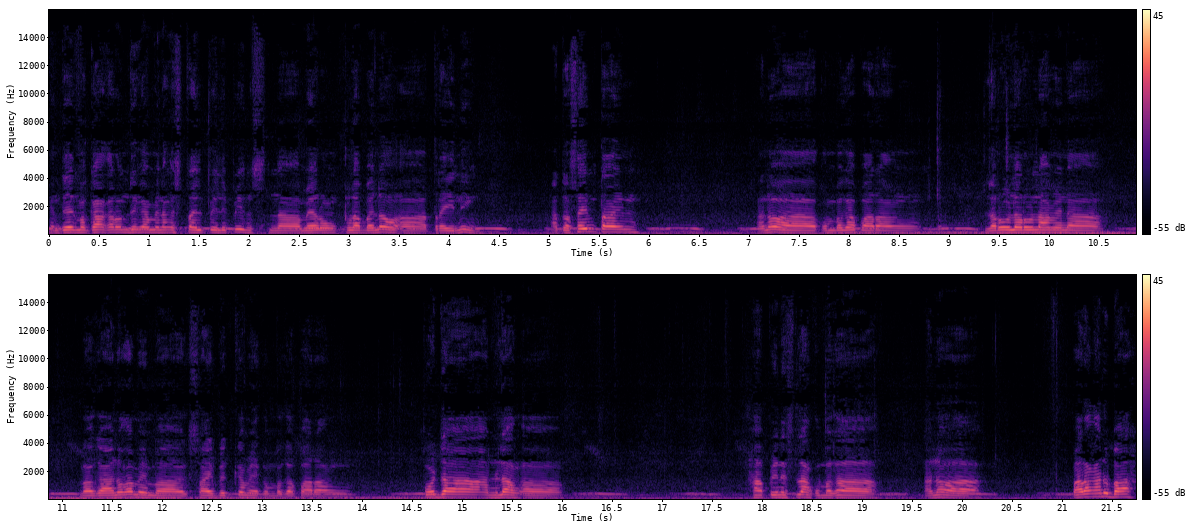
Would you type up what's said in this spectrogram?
And then magkakaroon din kami ng Style Philippines na merong club ano, ah, training. At the same time, ano, ah, kumbaga parang laro-laro namin na mag ano kami, mag side kami, kumbaga parang for the ano lang, ah, happiness lang, kumbaga ano, ah, parang ano ba,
